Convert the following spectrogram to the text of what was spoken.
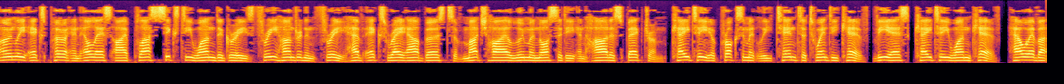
only X-per and LSI plus 61 degrees 303 have X-ray outbursts of much higher luminosity and harder spectrum, KT approximately 10 to 20 keV, VS KT 1 keV. However,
